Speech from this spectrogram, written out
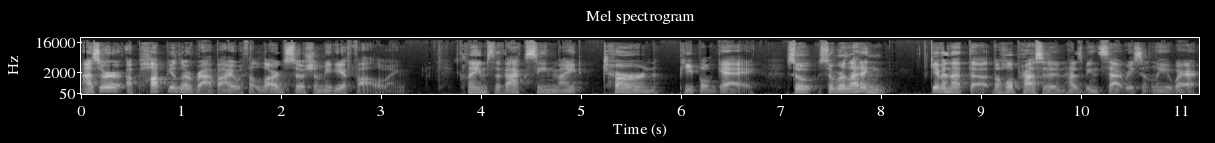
Azor, a popular rabbi with a large social media following, claims the vaccine might turn people gay. So, so we're letting, given that the, the whole precedent has been set recently where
